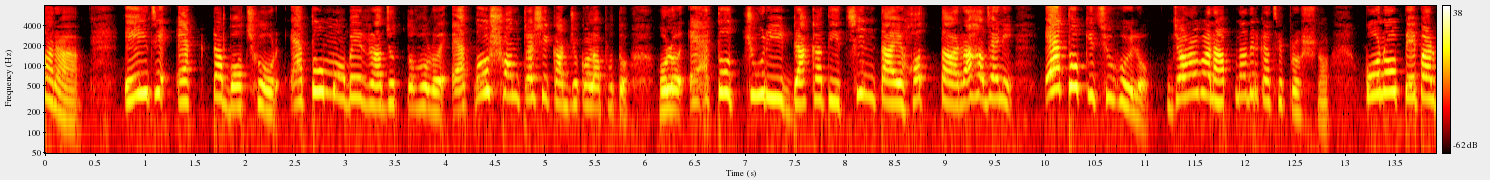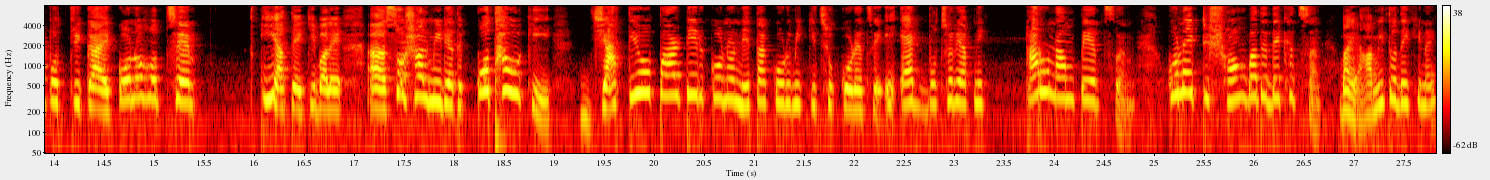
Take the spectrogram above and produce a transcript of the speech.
তারা। এই যে একটা বছর এত মবের রাজত্ব হলো, এত সন্ত্রাসী কার্যকলাপ হতো, হলো এত চুরি, ডাকাতি, ছিনতাই, হত্যা, রাহাজানি, এত কিছু হইল। জনগণ, আপনাদের কাছে প্রশ্ন, কোনো পেপার পত্রিকায়, কোনো হচ্ছে ইয়াতে কি বলে সোশ্যাল মিডিয়াতে কোথাও কি জাতীয় পার্টির কোনো নেতাকর্মী কিছু করেছে? এই এক বছরে আপনি কারও নাম পেয়েছেন, কোনো একটি সংবাদে দেখেছেন? ভাই, আমি তো দেখি নাই।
